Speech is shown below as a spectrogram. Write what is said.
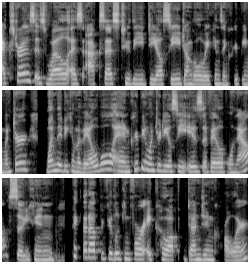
extras as well as access to the DLC Jungle Awakens and Creeping Winter when they become available and Creeping Winter DLC is available now so you can pick that up if you're looking for a co-op dungeon crawler.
